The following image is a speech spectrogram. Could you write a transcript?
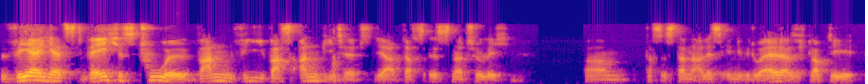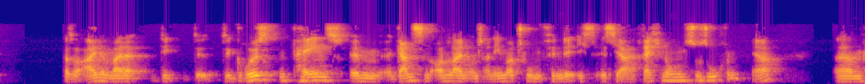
wer jetzt welches Tool wann, wie, was anbietet, ja, das ist natürlich, ähm, das ist dann alles individuell. Also ich glaube, die, also eine meiner, die, die, die größten Pains im ganzen Online-Unternehmertum, finde ich, ist ja Rechnungen zu suchen, ja. Ähm,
